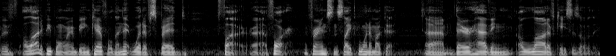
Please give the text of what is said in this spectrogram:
if, a lot of people weren't being careful, then it would have spread far. Uh, far. For instance, like Winnemucca, um, they're having a lot of cases over there.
